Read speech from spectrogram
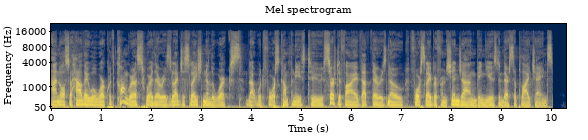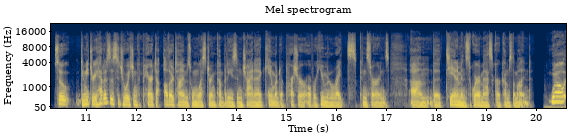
and also how they will work with Congress, where there is legislation in the works that would force companies to certify that there is no forced labor from Xinjiang being used in their supply chains. So, Demetri, how does the situation compare to other times when Western companies in China came under pressure over human rights concerns? Um, the Tiananmen Square massacre comes to mind. Well,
